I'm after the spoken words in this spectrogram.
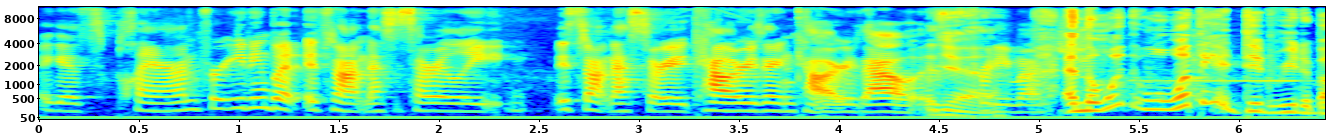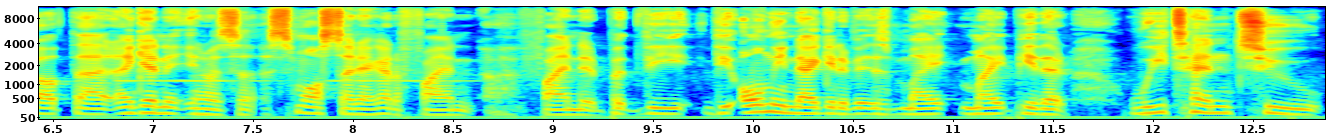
I guess plan for eating, but it's not necessarily it's not necessarily calories in, calories out is Yeah, pretty much. And the one, well, one thing I did read about that again, you know, it's a small study. I got to find uh, find it, but the the only negative is might might be that we tend to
